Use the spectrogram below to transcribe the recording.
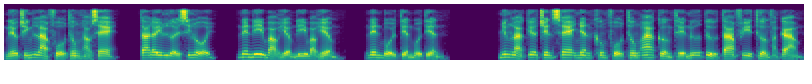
Nếu chính là phổ thông hào xe, ta đây lười xin lỗi, nên đi bảo hiểm đi bảo hiểm, nên bồi tiền bồi tiền nhưng là kia trên xe nhân không phổ thông a cường thế nữ tử ta phi thường phản cảm,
